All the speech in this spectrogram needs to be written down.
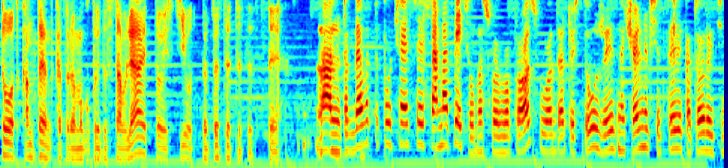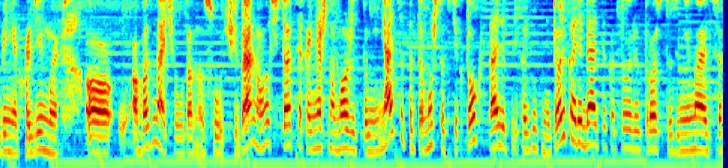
тот контент, который я могу предоставлять. То есть, и вот т т т т т т а, ну тогда вот ты, получается, сам ответил на свой вопрос, вот, да, то есть ты уже изначально все цели, которые тебе необходимы, э, обозначил в данном случае, да, но ситуация, конечно, может поменяться, потому что в ТикТок стали приходить приходить не только ребята, которые просто занимаются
